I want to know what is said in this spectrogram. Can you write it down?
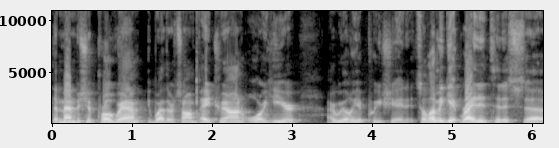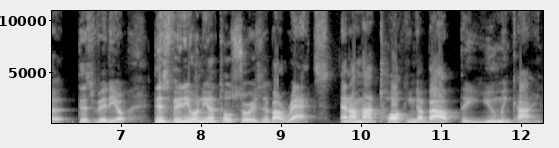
the membership program, whether it's on Patreon or here. I really appreciate it. So let me get right into this uh, this video. This video on the Untold Stories is about rats, and I'm not talking about the humankind.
